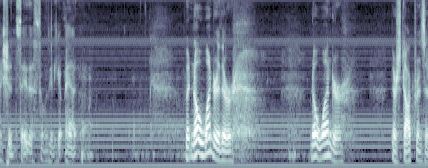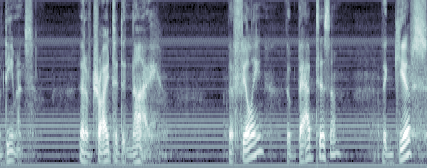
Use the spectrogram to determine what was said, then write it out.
I shouldn't say this, someone's going to get mad. But no wonder there, no wonder there's doctrines of demons that have tried to deny the filling, the baptism, the gifts,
